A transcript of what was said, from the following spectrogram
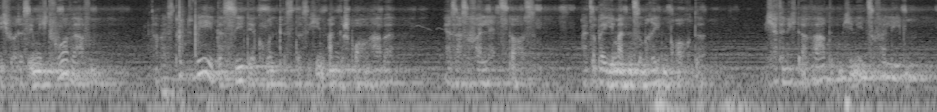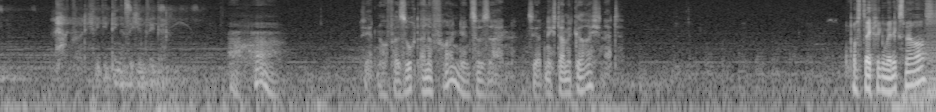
Ich würde es ihm nicht vorwerfen. Aber es tut weh, dass sie der Grund ist, dass ich ihn angesprochen habe. Er sah so verletzt aus. Als ob er jemanden zum Reden brauchte. Ich hatte nicht erwartet, mich in ihn zu verlieben. Wie die Dinge sich entwickeln. Aha. Sie hat nur versucht, eine Freundin zu sein. Sie hat nicht damit gerechnet. Aus der kriegen wir nichts mehr raus.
